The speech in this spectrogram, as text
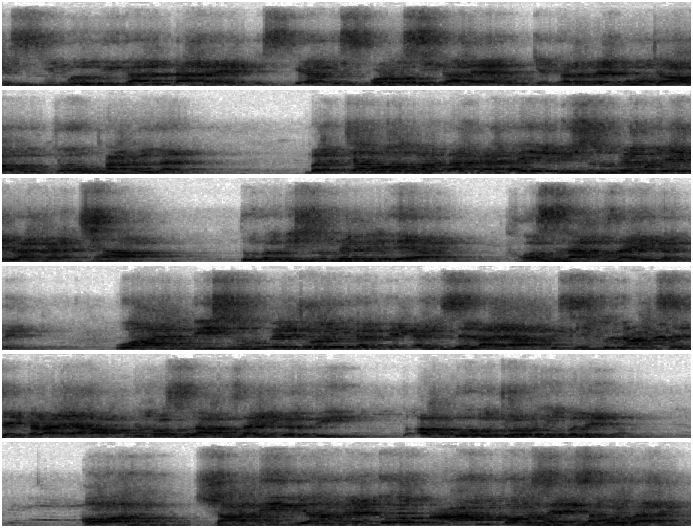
किसकी मुर्गी का अंडा है, किसके किस पड़ोसी का है, उनके घर में पहुंचाओ, तुम क्यों उठा कर लाए? बच्चा बहुत मरता कहता है, ये बीस रुपए मुझे मिला अच्छा तुमको बीस रुपए मिल गया। हौसला अफजाई करते वो आज बीस रुपए चोरी करके कहीं से लाया, किसी दुकान से लेकर आया, आपने हौसला अफजाई कर दी तो अब तो वो चोर ही बनेगा। और शादी ब्याह में तो आम तौर से ऐसा होता है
